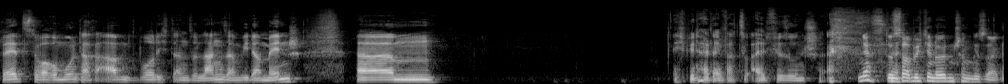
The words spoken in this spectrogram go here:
letzte Woche Montagabend wurde ich dann so langsam wieder Mensch. Ähm, ich bin halt einfach zu alt für so einen Scheiß. Ja, das habe ich den Leuten schon gesagt.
